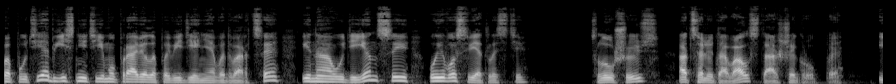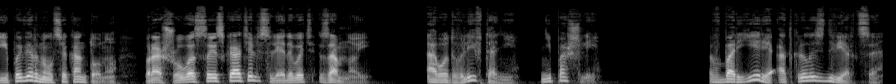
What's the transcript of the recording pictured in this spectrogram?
«По пути объясните ему правила поведения во дворце и на аудиенции у его светлости». «Слушаюсь», — отсалютовал старшей группы. И повернулся к Антону. «Прошу вас, соискатель, следовать за мной». А вот в лифт они не пошли. В барьере открылась дверца,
